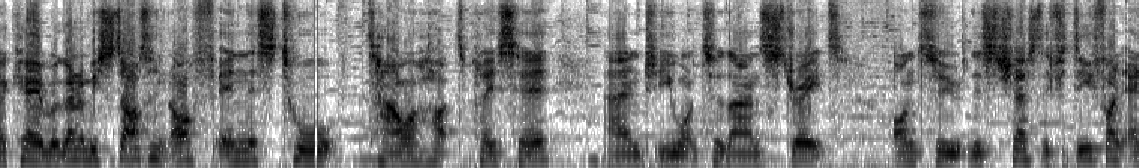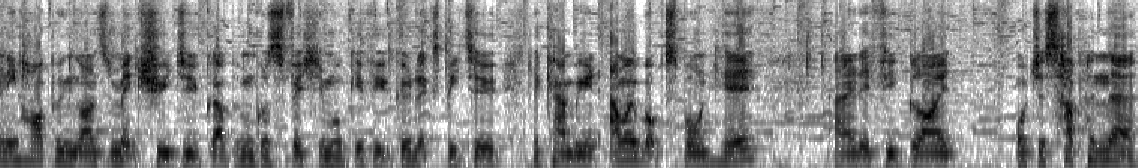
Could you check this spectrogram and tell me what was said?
Okay, we're going to be starting off in this tall tower hut place here, and you want to land straight onto this chest. If you do find any harpoon guns, make sure you do grab them because fishing will give you good XP too. There can be an ammo box spawn here, and if you glide, what just happened there?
